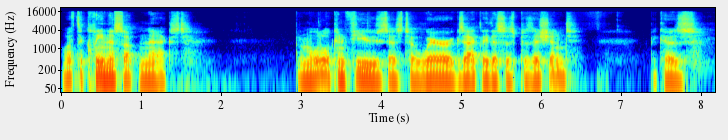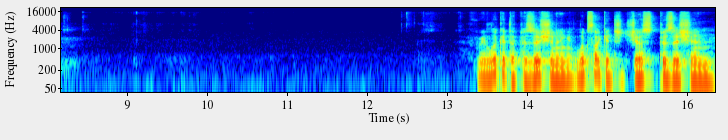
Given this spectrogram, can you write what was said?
we'll have to clean this up next, but I'm a little confused as to where exactly this is positioned because we look at the positioning, it looks like it's just positioned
